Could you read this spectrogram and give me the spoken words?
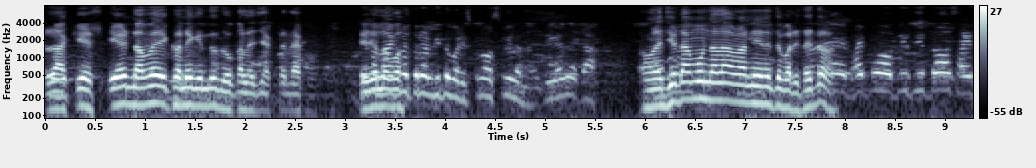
রাকেশ এর নামে এখানে কিন্তু দোকান আছে একটা দেখো। এই জন্য তোরা নিতে পারিস কোনো অসুবিধা নাই ঠিক আছে? আমরা যেটা মন দাদা আমরা নিয়ে নিতে পারি তাই তো? ভাইপো দিয়ে দিয়ে তো সাইড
